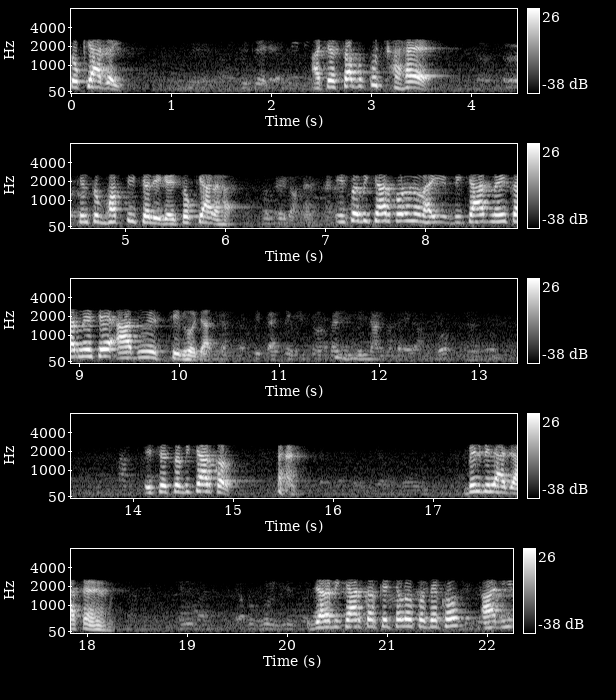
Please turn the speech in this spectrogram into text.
तो क्या गई? अच्छा सब कुछ है, किंतु भक्ति चली गई तो क्या रहा? इस पर विचार करो ना भाई, विचार नहीं करने से आदमी स्थिर हो जाता इसे तो विचार करो। बिल बिल आ जाते हैं। जरा विचार करके चलो तो देखो आज ही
